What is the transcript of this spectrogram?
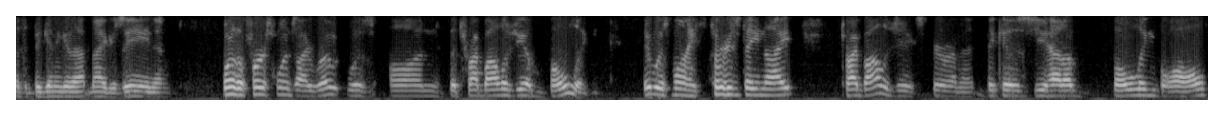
at the beginning of that magazine. And one of the first ones I wrote was on the tribology of bowling. It was my Thursday night tribology experiment because you had a bowling ball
